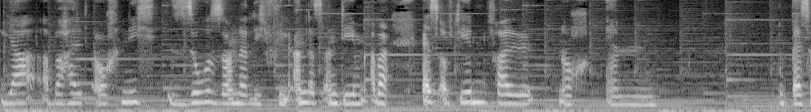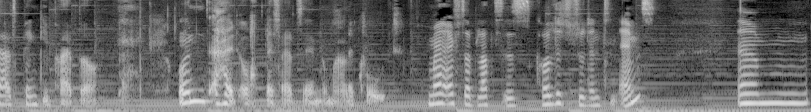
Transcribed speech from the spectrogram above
Ja, aber halt auch nicht so sonderlich viel anders an dem. Aber er ist auf jeden Fall noch ähm, besser als Pinkie Piper. Und halt auch besser als der normale Code. Mein elfter Platz ist College-Studentin Ems. Ähm,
